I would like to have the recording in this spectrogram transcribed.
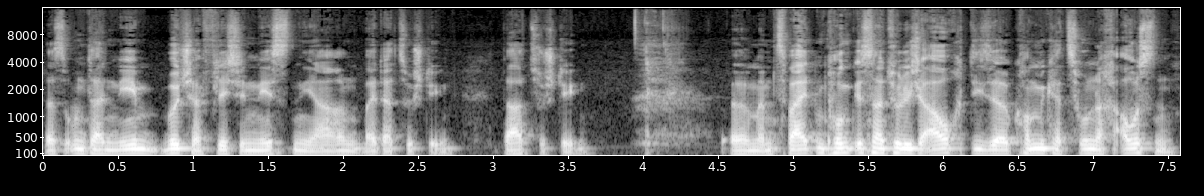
das Unternehmen wirtschaftlich in den nächsten Jahren weiterzustehen, dazustehen. Ähm, Im zweiten Punkt ist natürlich auch diese Kommunikation nach außen.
